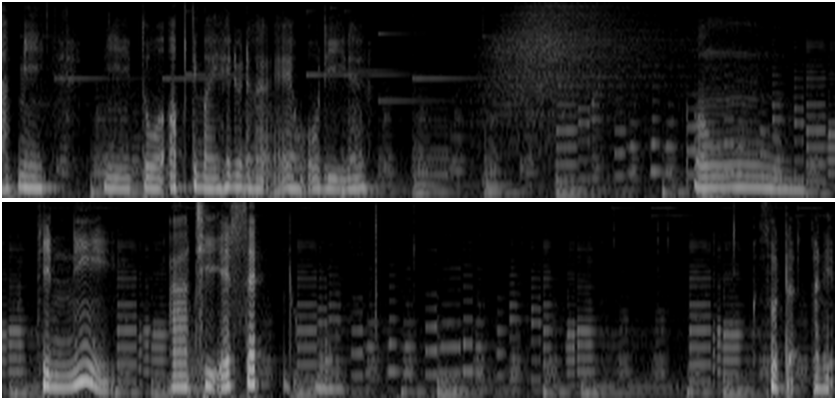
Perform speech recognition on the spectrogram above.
ะมีมีตัว Optimize ให้ด้วยนะคะ LOD นะอืมทินนี่ RTS set สุดอะอันนี้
